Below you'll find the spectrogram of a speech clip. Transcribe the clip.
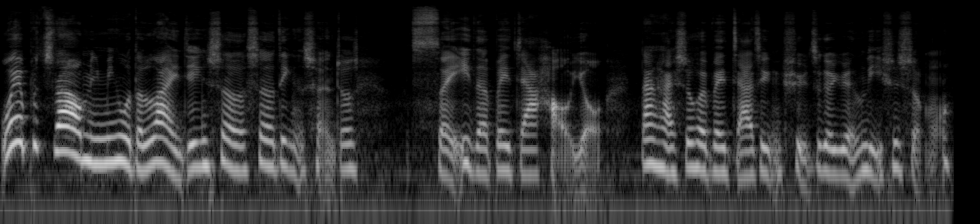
我也不知道，明明我的 line 已经设设定成就是随意的被加好友，但还是会被加进去。这个原理是什么？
